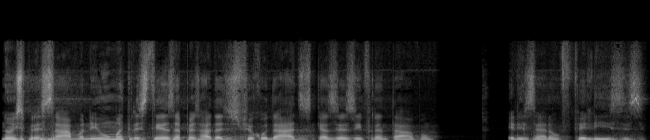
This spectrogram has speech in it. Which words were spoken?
Não expressavam nenhuma tristeza apesar das dificuldades que às vezes enfrentavam. Eles eram felizes,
